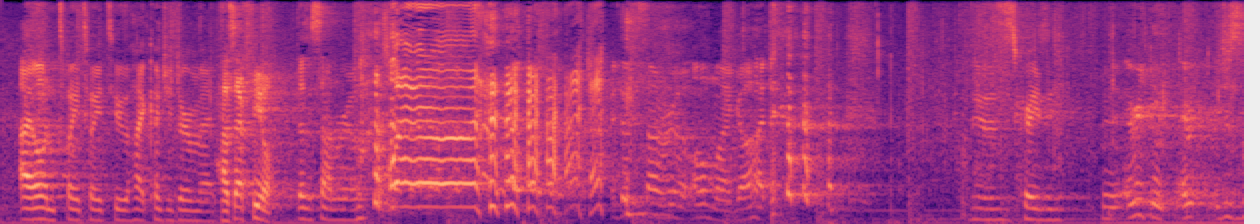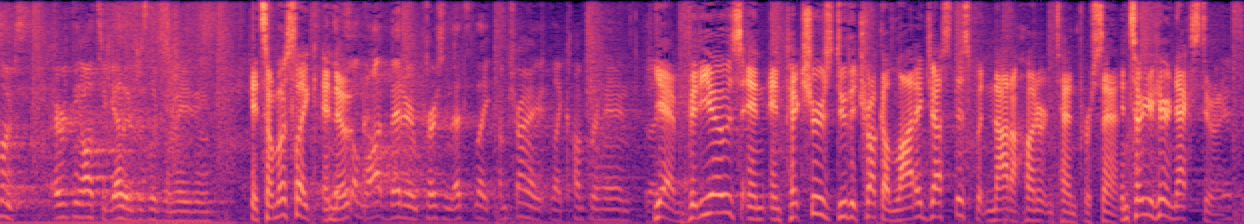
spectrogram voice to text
I own 2022 High Country Duramax. How's that feel? Doesn't sound real. it doesn't sound real. Oh my god. Dude, this is crazy. Everything, every, it just looks, everything all together just looks amazing. it's almost like a It's a lot better in person. That's like, I'm trying to like comprehend. Like, Yeah, videos and, and pictures do the truck a lot of justice, but not 110% until you're here next to it.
